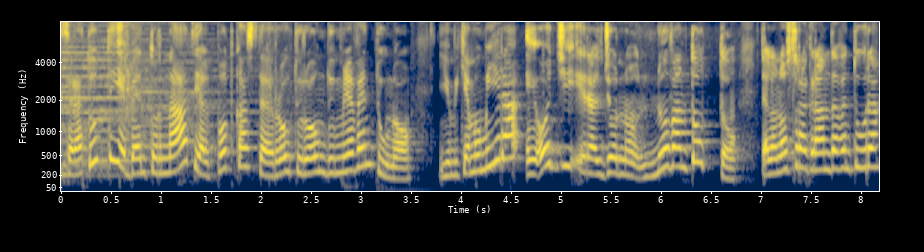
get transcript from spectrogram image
Buonasera a tutti e bentornati al podcast Road to Rome 2021. Io mi chiamo Mira e oggi era il giorno 98 della nostra grande avventura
